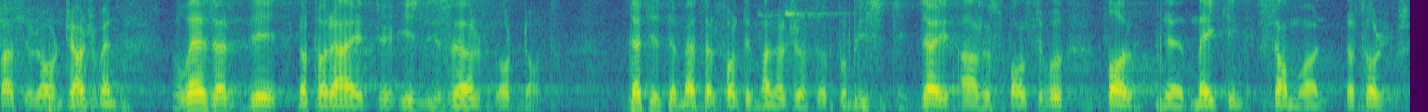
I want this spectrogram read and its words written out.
pass your own judgment, whether the notoriety is deserved or not. That is the matter for the managers of publicity. They are responsible for uh, making someone notorious.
